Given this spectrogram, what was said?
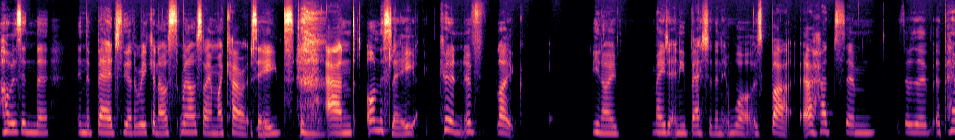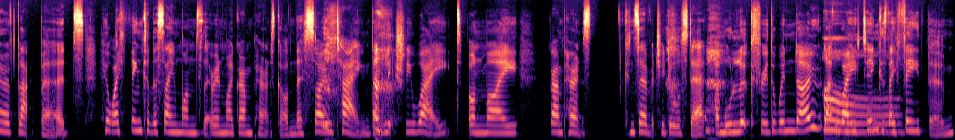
I was in the in the bed the other weekend. I was when I was sowing my carrot seeds, and honestly, couldn't have like, you know, made it any better than it was. But I had some. There was a, a pair of blackbirds who I think are the same ones that are in my grandparents' garden. They're so tame; they literally wait on my grandparents' conservatory doorstep and will look through the window, like waiting because they feed them,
